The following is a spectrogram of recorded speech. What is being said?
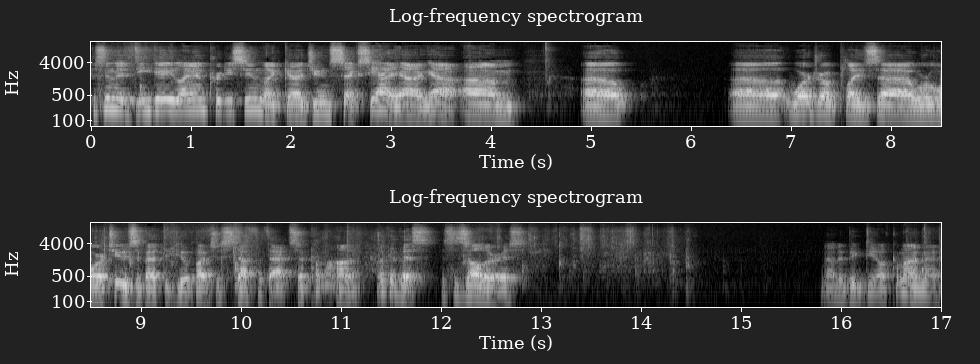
Isn't it D-Day land pretty soon? Like uh, June 6th? Yeah, yeah, yeah. Um, uh, uh, Wardrobe plays uh, World War II is about to do a bunch of stuff with that. So come on, look at this. This is all there is. Not a big deal. Come on, man.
